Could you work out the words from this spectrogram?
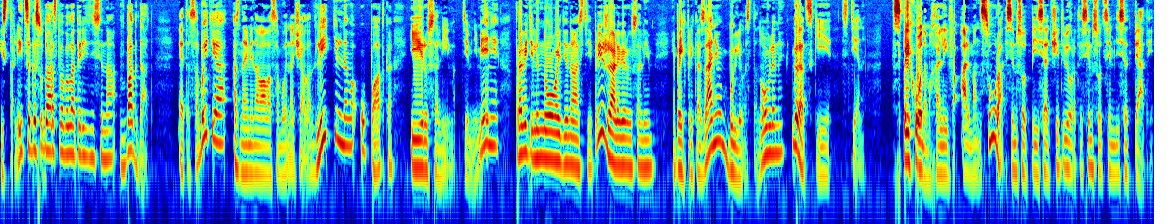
и столица государства была перенесена в Багдад. Это событие ознаменовало собой начало длительного упадка Иерусалима. Тем не менее, правители новой династии приезжали в Иерусалим, и по их приказанию были восстановлены городские стены. С приходом халифа Аль-Мансура 754-775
